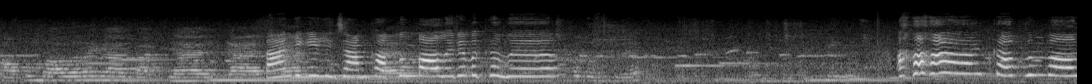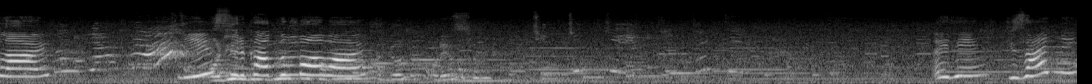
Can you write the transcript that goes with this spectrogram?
Kaplumbağalara gel bak gel gel. Ben de gel. geleceğim. Kaplumbağalara bakalım. Ay, kaplumbağalar. Bir Oraya sürü kaplumbağa var. Gördün mü? Oraya bakın. Arin, güzel mi?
